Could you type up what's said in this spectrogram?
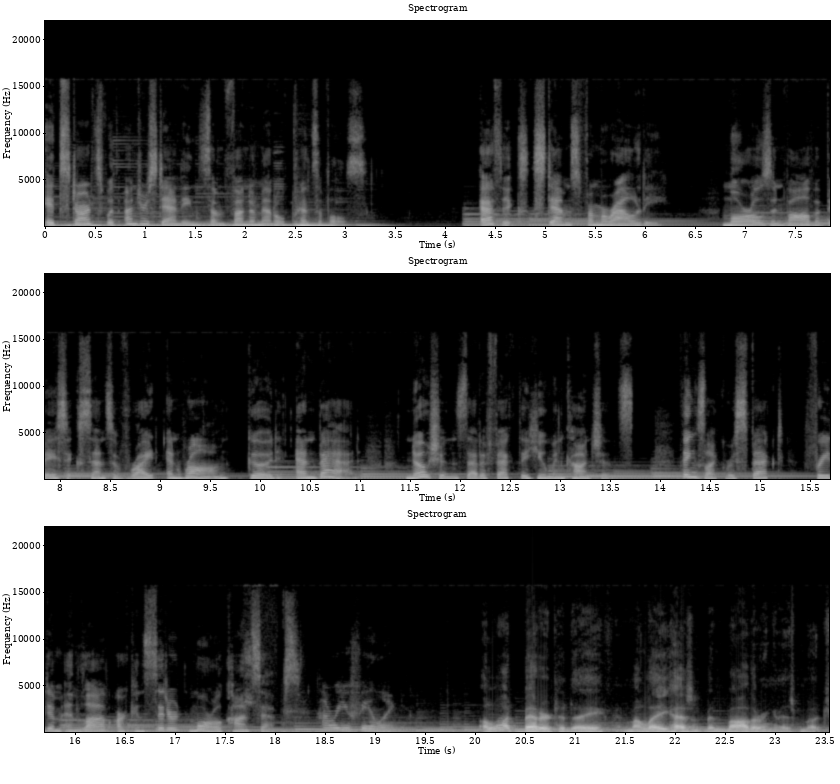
It starts with understanding some fundamental principles. Ethics stems from morality. Morals involve a basic sense of right and wrong, good and bad, notions that affect the human conscience. Things like respect, freedom, and love are considered moral concepts. How are you feeling? A lot better today. My leg hasn't been bothering as much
